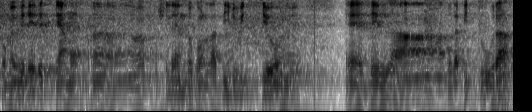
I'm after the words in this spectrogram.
come vedete stiamo eh, procedendo con la diluizione eh, della, della, pittura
